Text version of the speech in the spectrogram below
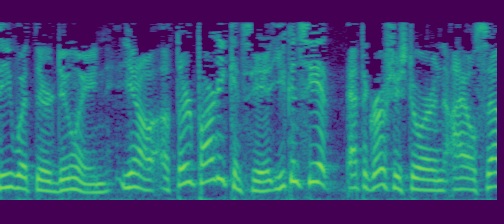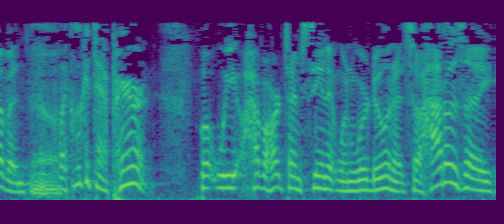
see what they're doing. You know, a third party can see it. You can see it at the grocery store in aisle seven. Yeah. Like, look at that parent. But we have a hard time seeing it when we're doing it. So how does a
